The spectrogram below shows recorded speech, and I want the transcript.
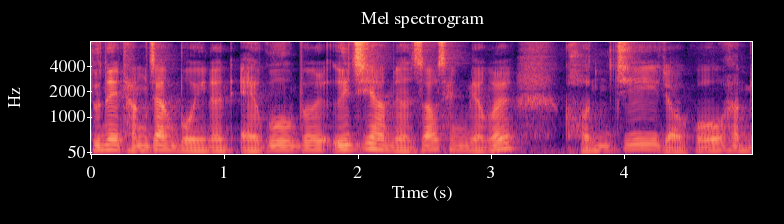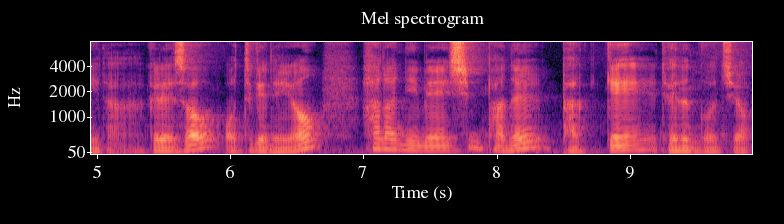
눈에 당장 보이는 애굽을 의지하면서 생명을 건지려고 합니다. 그래서 어떻게 돼요? 하나님의 심판을 받게 되는 거죠.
